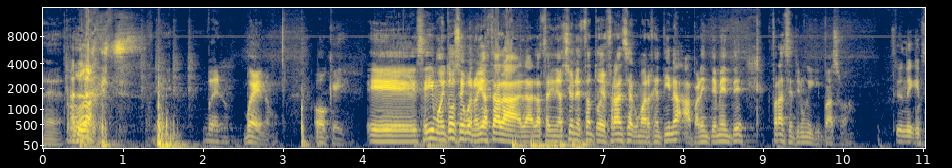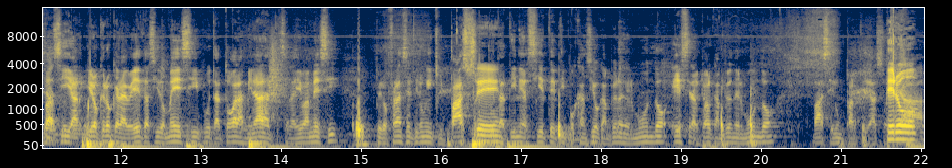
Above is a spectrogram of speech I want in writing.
Eh. Rodajes. Bueno, Bueno, ok. Eh, seguimos entonces, bueno, ya está la- la- las alineaciones tanto de Francia como de Argentina, aparentemente. Francia tiene un equipazo. ¿ah? Tiene un O sea, equipazo. sí, yo creo que la vedeta ha sido Messi, puta, todas las miradas se la lleva Messi, pero Francia tiene un equipazo, Sí. puta, tiene a siete tipos que han sido campeones del mundo, es el actual campeón del mundo, va a ser un partidazo. pero Ya.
